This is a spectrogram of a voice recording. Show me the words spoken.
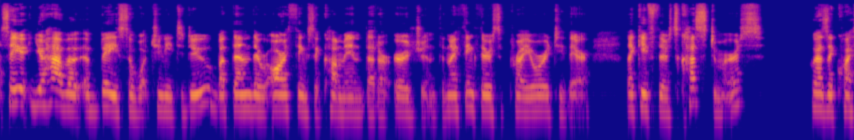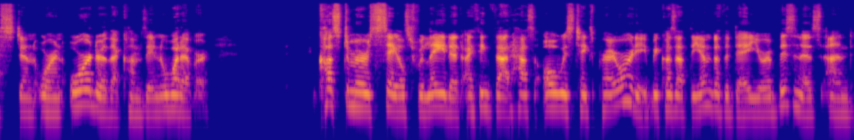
so you have a, base of what you need to do but then there are things that come in that are urgent and i think there's a priority there like if there's customers who has a question or an order that comes in or whatever customers sales related i think that has always takes priority because at the end of the day you're a business and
